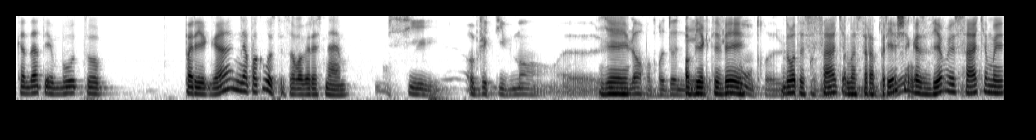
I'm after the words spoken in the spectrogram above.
kada tai būtų pareiga nepaklusti savo vyresniajam? Si Jei objektyviai duotas įsakymas yra priešingas Dievo įsakymai,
